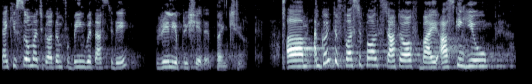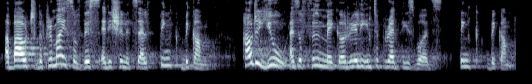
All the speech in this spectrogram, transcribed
Thank you so much, Gautham, for being with us today. Really appreciate it. Thank you. Um, I'm going to first of all start off by asking you about the premise of this edition itself think, become. How do you, as a filmmaker, really interpret these words think, become?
